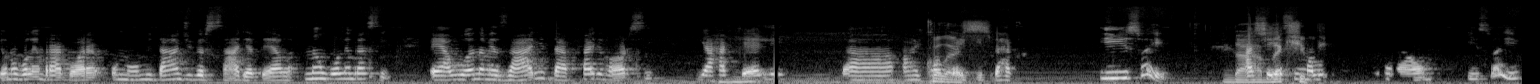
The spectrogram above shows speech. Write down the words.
Eu não vou lembrar agora o nome da adversária dela, não vou lembrar sim. É a Luana Mesari, da Fire Horse, e a Raquel da. Qual é a equipe da Raquel? Isso aí. Da Achei Black assim, uma luta Isso aí.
